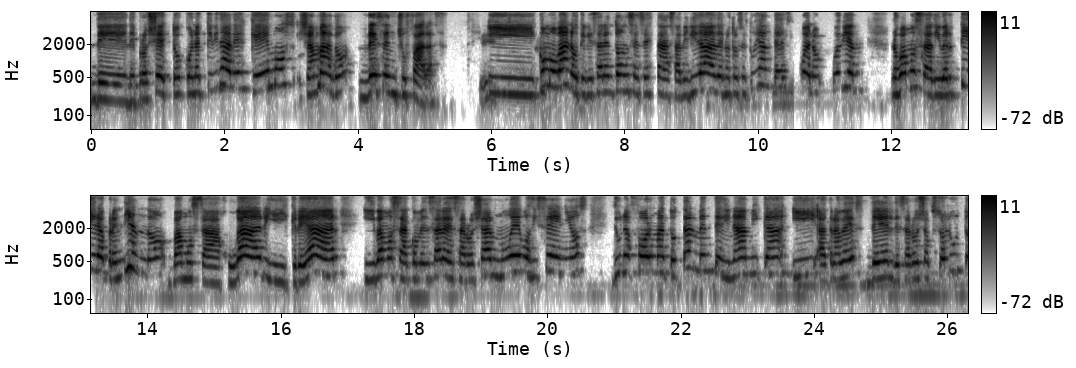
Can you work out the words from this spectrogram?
de, proyecto con actividades que hemos llamado desenchufadas. ¿Y cómo van a utilizar entonces estas habilidades nuestros estudiantes? Bueno, pues bien, nos vamos a divertir aprendiendo, vamos a jugar y crear y vamos a comenzar a desarrollar nuevos diseños de una forma totalmente dinámica y a través del desarrollo absoluto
